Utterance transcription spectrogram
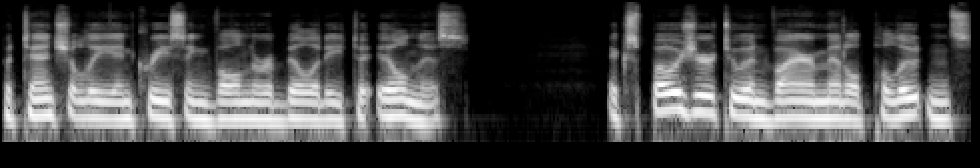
potentially increasing vulnerability to illness. Exposure to environmental pollutants,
